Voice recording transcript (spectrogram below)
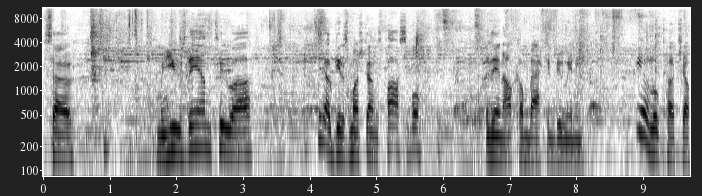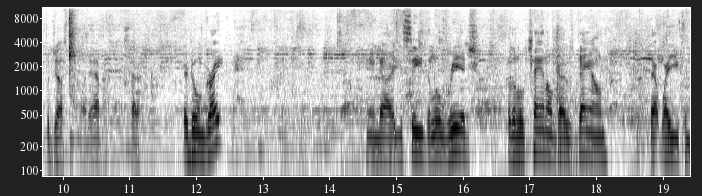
So I'm gonna use them to uh, you know, get as much done as possible. And then I'll come back and do any, you know, little touch up, adjustment, whatever. So they're doing great. And uh, you see the little ridge or the little channel goes down. That way you can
